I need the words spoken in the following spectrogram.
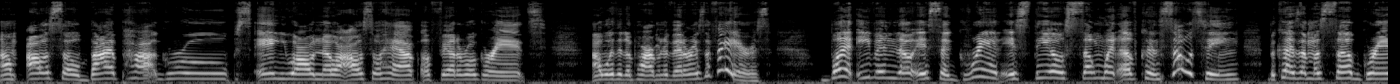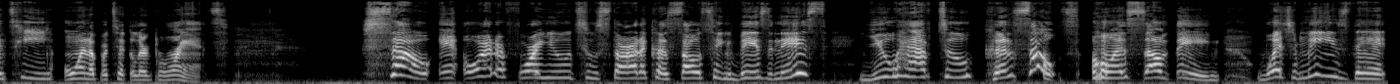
um, also BIPOC groups, and you all know I also have a federal grant uh, with the Department of Veterans Affairs. But even though it's a grant, it's still somewhat of consulting because I'm a sub grantee on a particular grant. So, in order for you to start a consulting business, you have to consult on something, which means that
